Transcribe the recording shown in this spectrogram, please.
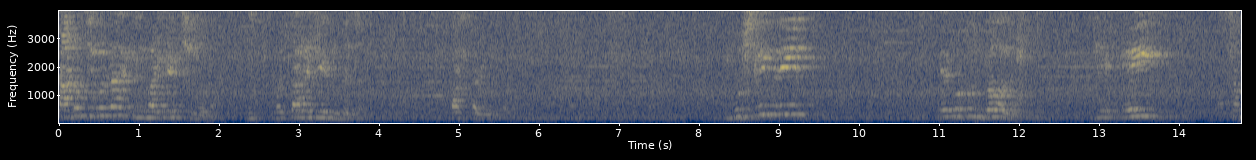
কার্ডও ছিল না ইনভাইটেড ছিল না। তারা গিয়ে ঢুকেছে। পাঁচ মুসলিম লীগ এর মতন দল যে এই সব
